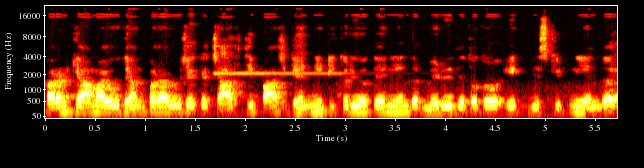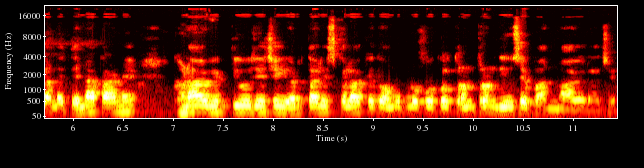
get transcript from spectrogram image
કારણ કે આમાં એવું ધ્યાન પર આવ્યું છે કે ચારથી પાંચ ઘેનની ટીકડીઓ તેની અંદર મેળવી દેતો હતો એક બિસ્કિટની અંદર અને તેના કારણે ઘણા વ્યક્તિઓ જે છે એ અડતાલીસ કલાકે તો અમુક લોકો તો ત્રણ ત્રણ દિવસે ભાનમાં આવેલા છે.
